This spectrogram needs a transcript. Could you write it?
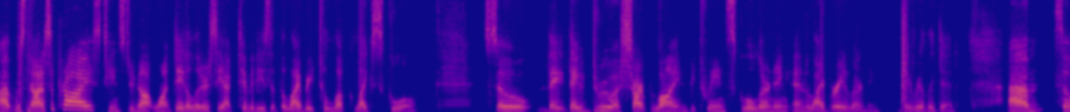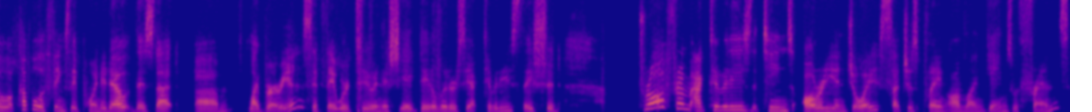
Uh, it was not a surprise. Teens do not want data literacy activities at the library to look like school. So they, they drew a sharp line between school learning and library learning. They really did. Um, so a couple of things they pointed out is that um, librarians, if they were to initiate data literacy activities, they should draw from activities that teens already enjoy, such as playing online games with friends.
